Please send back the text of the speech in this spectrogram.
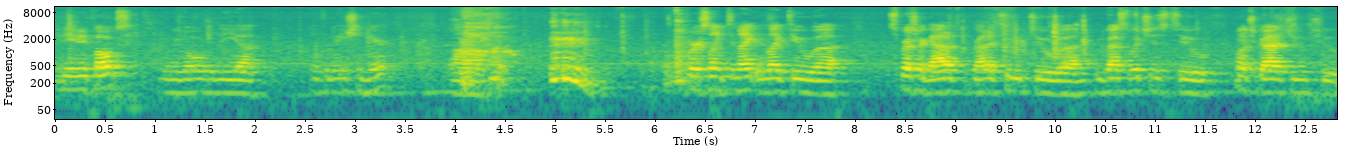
Good evening, folks. We're gonna go over the, uh, information here. Uh, First link tonight, we'd like to, uh, express our grati- gratitude to, uh, best wishes to, much gratitude to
